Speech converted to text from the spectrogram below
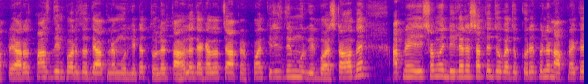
আপনি আরও পাঁচ দিন পরে যদি আপনি মুরগিটা তোলেন, তাহলে দেখা যাচ্ছে আপনার পঁয়ত্রিশ দিন মুরগির বয়সটা হবে। আপনি এই সময় ডিলারের সাথে যোগাযোগ করে পেলেন আপনাকে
